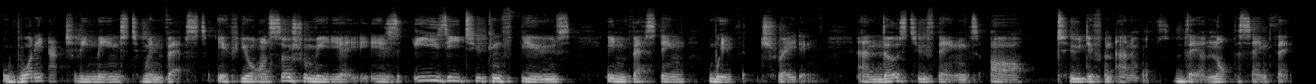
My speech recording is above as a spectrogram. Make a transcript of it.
what it actually means to invest. If you're on social media, it is easy to confuse investing with trading. And those two things are two different animals, they are not the same thing.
